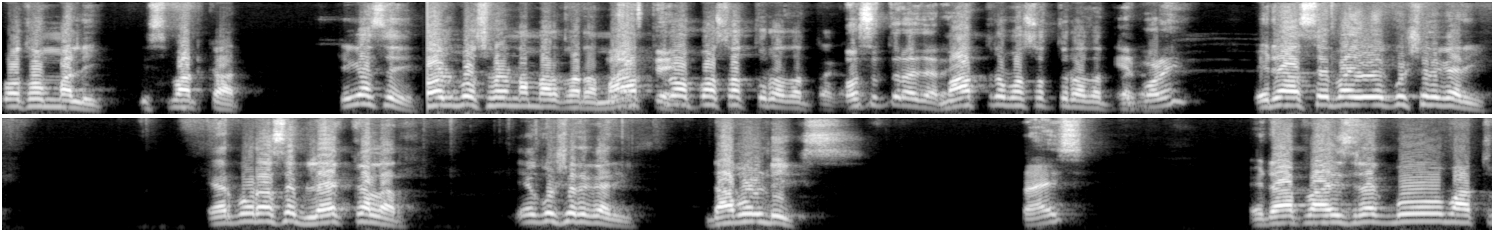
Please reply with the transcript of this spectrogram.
প্রথম মালিক স্মার্ট কার্ড ঠিক আছে? দশ বছরের নাম্বার করা মাত্র পঁচাত্তর হাজার টাকা। পঁচাত্তর হাজার? মাত্র পঁচাত্তর হাজার টাকা। এরপরে? এটা আছে ভাই একুশের গাড়ি। এরপর আছে ব্ল্যাক কালার একুশের গাড়ি ডাবল ডিক্স প্রাইস এটা প্রাইস রাখব মাত্র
